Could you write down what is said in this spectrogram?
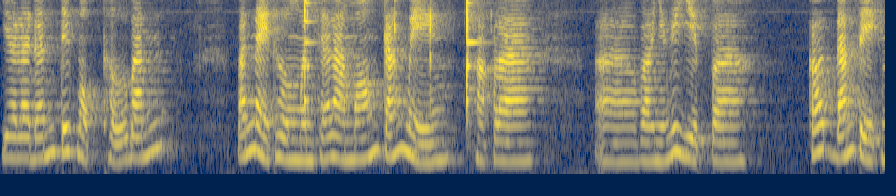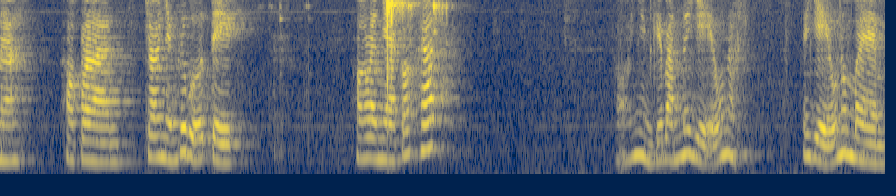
Giờ là đến tiết mục thử bánh. Bánh này thường mình sẽ làm món trắng miệng hoặc là à, vào những cái dịp à, có đám tiệc nè hoặc là cho những cái bữa tiệc hoặc là nhà có khách. Đó, nhìn cái bánh nó dẻo nè nó dẻo nó mềm.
